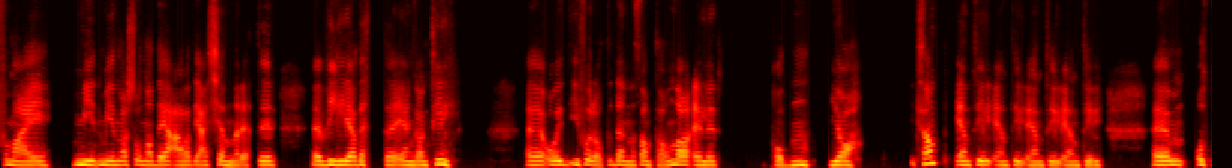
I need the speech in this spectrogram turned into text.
for meg min, min, versjon av det er at jeg kjenner etter Vil jeg dette en gang til? og i, i forhold til denne samtalen, da, eller podden, ja. Ikke sant? En til, en til, en til, en til. Um, og,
